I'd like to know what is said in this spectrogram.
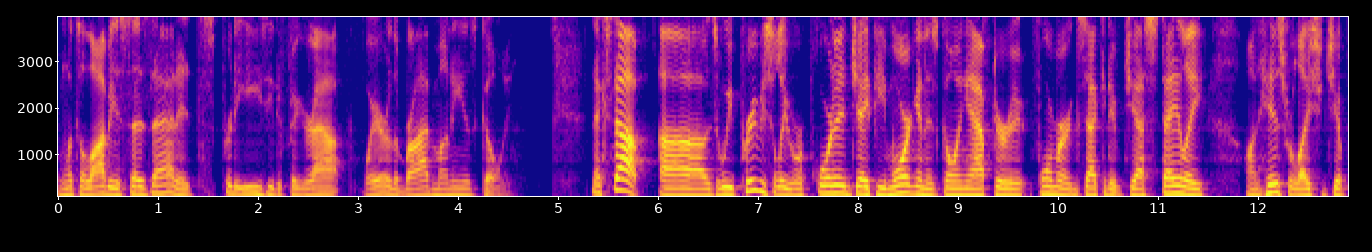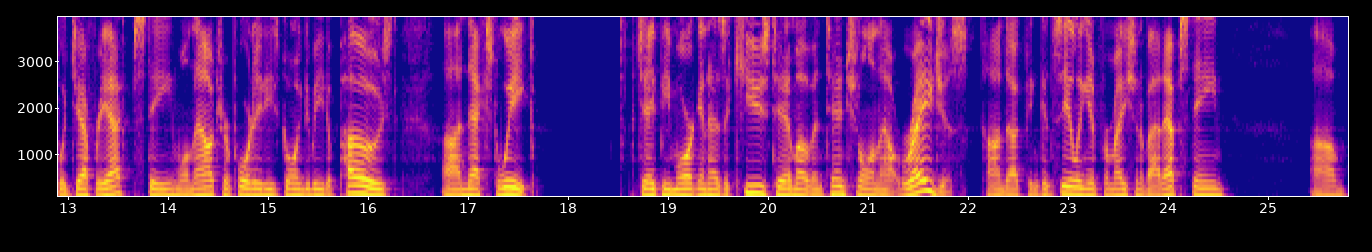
once a lobbyist says that, it's pretty easy to figure out where the bribe money is going. Next up, uh, as we previously reported, JP Morgan is going after former executive Jes Staley on his relationship with Jeffrey Epstein. Well, now it's reported he's going to be deposed uh, next week. JP Morgan has accused him of intentional and outrageous conduct in concealing information about Epstein um,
